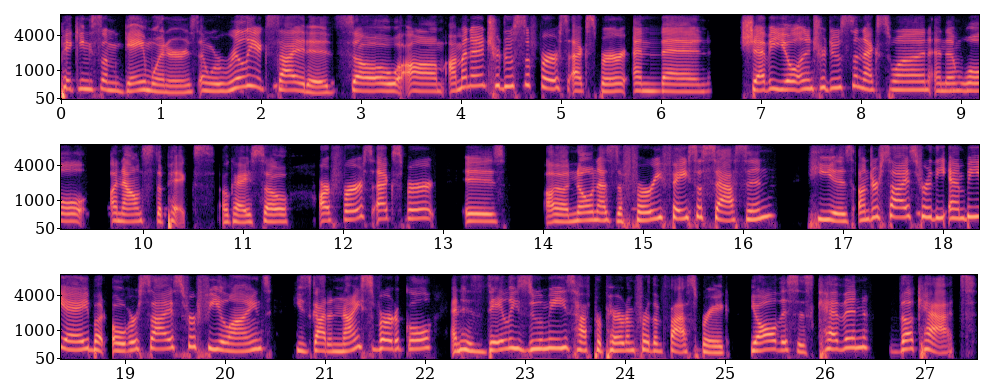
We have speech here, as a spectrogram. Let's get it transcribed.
picking some game winners, and we're really excited. So um, I'm gonna introduce the first expert, and then Chevy, you'll introduce the next one, and then we'll announce the picks. Okay. So our first expert is uh, known as the furry face assassin. He is undersized for the NBA, but oversized for felines. He's got a nice vertical, and his daily zoomies have prepared him for the fast break. Y'all, this is Kevin the Cat.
